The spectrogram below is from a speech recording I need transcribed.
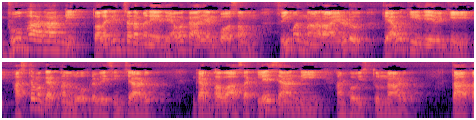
భూభారాన్ని తొలగించడమనే దేవకార్యం కోసం శ్రీమన్నారాయణుడు దేవకీదేవికి అష్టమ గర్భంలో ప్రవేశించాడు. గర్భవాస క్లేశాన్ని అనుభవిస్తున్నాడు. తాత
